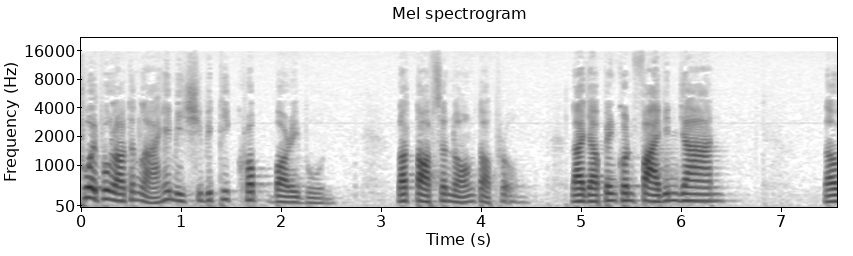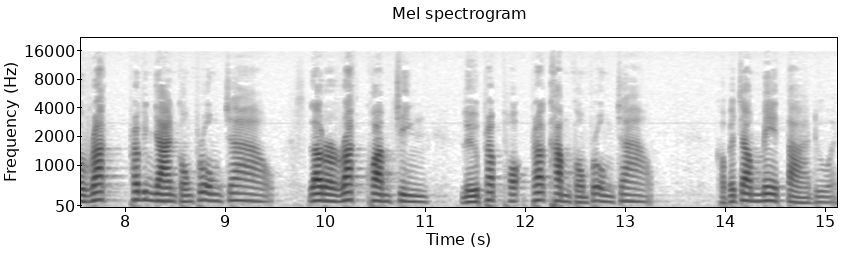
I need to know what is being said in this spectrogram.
ช่วยพวกเราทั้งหลายให้มีชีวิตที่ครบบริบูรณ์ เราตอบสนองต่อพระองค์ เราอยากเป็นคนฝ่ายวิญญาณ เรารักพระวิญญาณของพระองค์เจ้า เรารักความจริงหรือพระพระคำของพระองค์เจ้า ขอพระเจ้าเมตตาด้วย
